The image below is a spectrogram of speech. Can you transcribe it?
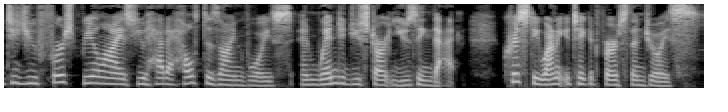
did you first realize you had a health design voice and when did you start using that? Kristy, why don't you take it first, then Joyce?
